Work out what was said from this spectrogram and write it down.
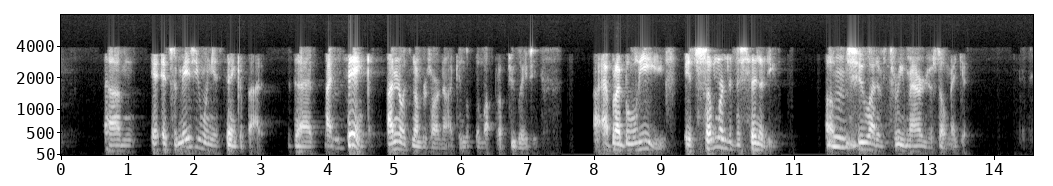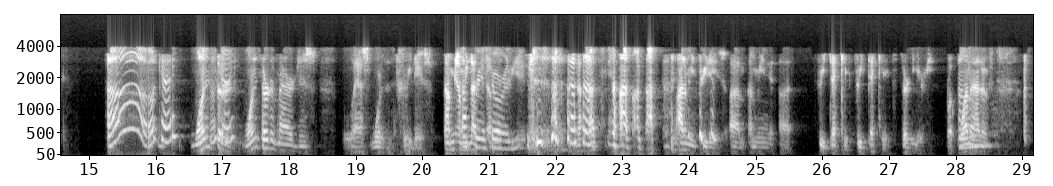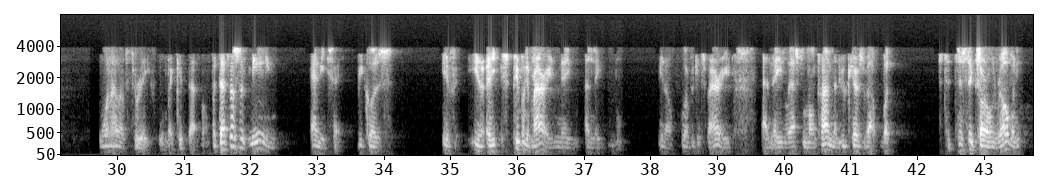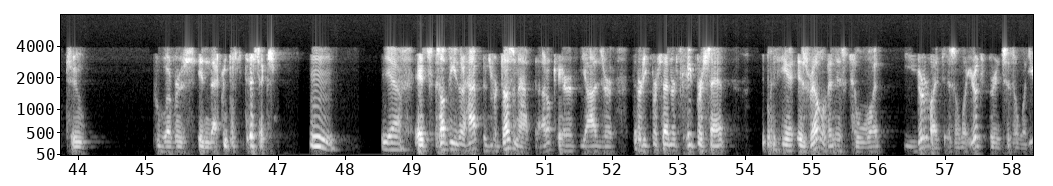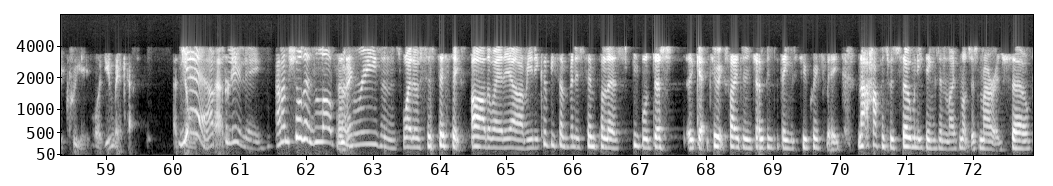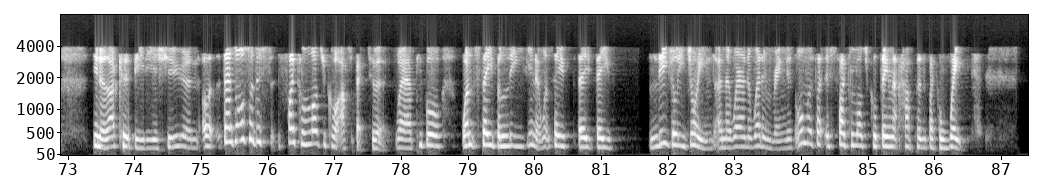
um, it, it's amazing when you think about it. That I Mm-hmm. think I don't know what the numbers are now. I can look them up, but I'm too lazy. I, but I believe it's somewhere in the vicinity of Hmm. two out of three marriages don't make it. oh, okay. One third, Okay. one third of marriages last more than three days. I mean, I mean, That's not, I mean, three days. not, not, not, I don't mean three days. Um, I mean uh, three decades, three decades, thirty years. But one out of Oh. One out of three will make it that long. But that doesn't mean anything because if you know if people get married and they and they you know whoever gets married and they last a long time, then who cares about what statistics are only relevant to whoever's in that group of statistics. Mm. Yeah. It's something either happens or doesn't happen. I don't care if the odds are thirty percent or three percent. The only thing that is relevant is to what your life is and what your experience is and what you create, what you make happen. That's the only thing Yeah, absolutely. And I'm sure there's lots of reasons why those statistics are the way they are. I mean, it could be something as simple as people just uh, get too excited and jump into things too quickly. And that happens with so many things in life, not just marriage. So, you know, that could be the issue. And uh, there's also this psychological aspect to it where people, once they believe, you know, once they they they've legally joined and they're wearing a wedding ring, there's almost like this psychological thing that happens, like a weight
